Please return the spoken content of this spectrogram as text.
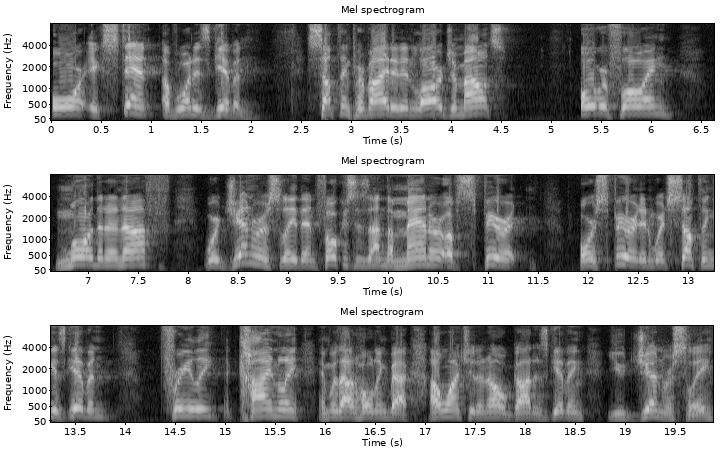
or extent of what is given. Something provided in large amounts, overflowing, more than enough, where generously then focuses on the manner of spirit or spirit in which something is given freely, kindly, and without holding back. I want you to know God is giving you generously.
